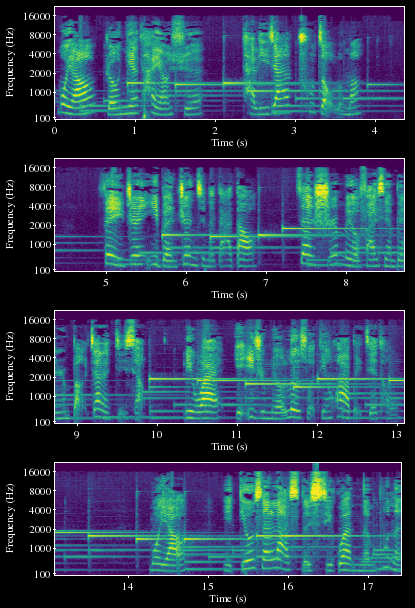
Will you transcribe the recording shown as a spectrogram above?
莫瑶揉捏太阳穴，他离家出走了吗？费真一本正经地答道：“暂时没有发现被人绑架的迹象，另外也一直没有勒索电话被接通。”莫瑶，你丢三落四的习惯能不能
